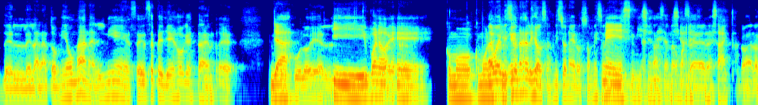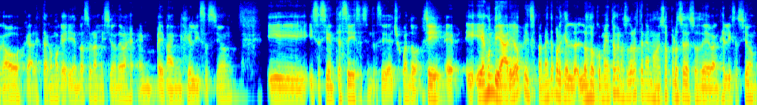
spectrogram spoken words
del, de la anatomía humana, el nie, ese, ese pellejo que está entre ya. y bueno, eh, como, como la misiones religiosas, misioneros, son misioneros. misiones, exacto. lo acabo de buscar, está como que yendo a hacer una misión de evangelización y, y, se siente así, se siente así. De hecho, cuando... Sí. Eh, y, es un diario principalmente porque los documentos que nosotros tenemos, esos procesos de evangelización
